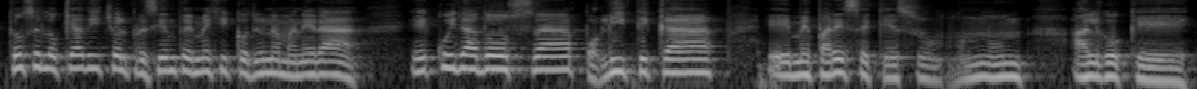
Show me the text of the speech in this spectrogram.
Entonces lo que ha dicho el presidente de México de una manera eh, cuidadosa, política, eh, me parece que es un, algo que,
